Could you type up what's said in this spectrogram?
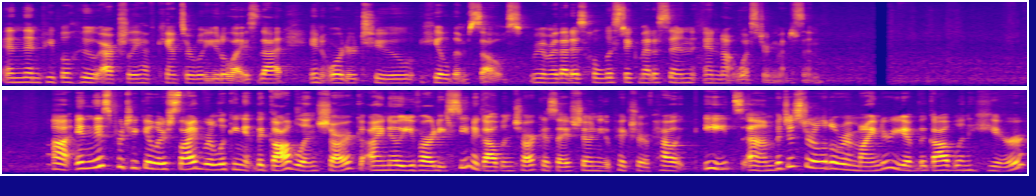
and then people who actually have cancer will utilize that in order to heal themselves. Remember, that is holistic medicine and not Western medicine. Uh, in this particular slide, we're looking at the goblin shark. I know you've already seen a goblin shark as I've shown you a picture of how it eats, um, but just a little reminder, you have the goblin here.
